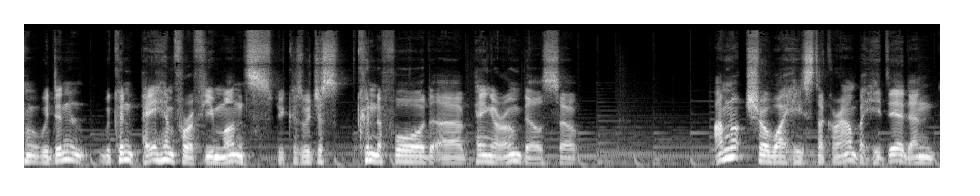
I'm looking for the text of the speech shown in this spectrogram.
we didn't we couldn't pay him for a few months because we just couldn't afford uh, paying our own bills. So I'm not sure why he stuck around, but he did, and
